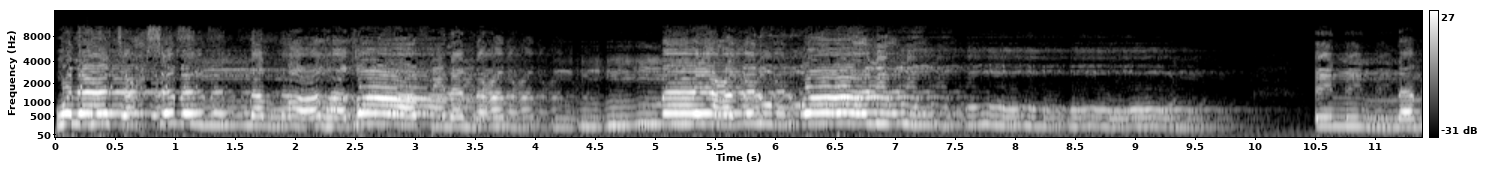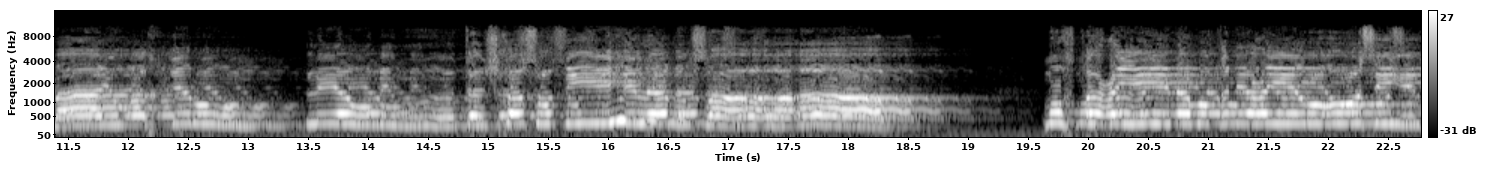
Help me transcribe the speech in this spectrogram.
ولا تحسبن الله غافلا عما يعمل الظالمون. إنما يؤخرهم ليوم تشخص فيه الأبصار. مخطعين مقنعي رؤوسهم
